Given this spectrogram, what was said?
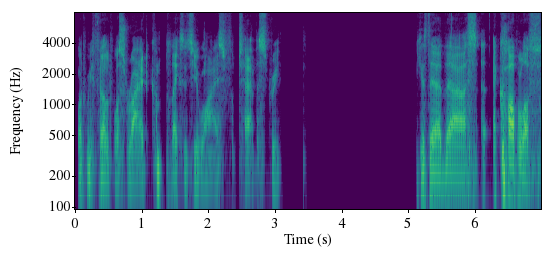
what we felt was right complexity wise for Tapestry. Because there, there are a couple of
